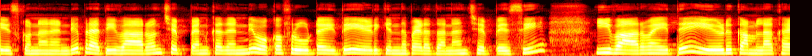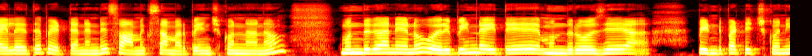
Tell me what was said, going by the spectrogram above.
తీసుకున్నానండి. ప్రతి వారం చెప్పాను కదండి ఒక ఫ్రూట్ అయితే ఏడు కింద పెడతానని చెప్పేసి ఈ వారం అయితే ఏడు కమలాకాయలు అయితే పెట్టానండి స్వామికి సమర్పించుకున్నాను. ముందుగా నేను వరిపిండి అయితే ముందు రోజే పిండి పట్టించుకొని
